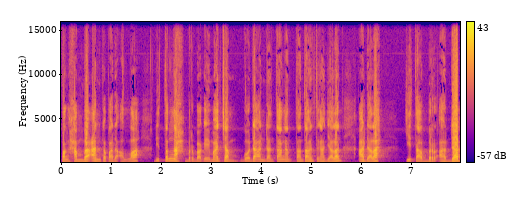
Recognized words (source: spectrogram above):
penghambaan kepada Allah di tengah berbagai macam godaan dan tangan, tantangan di tengah jalan adalah kita beradab,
